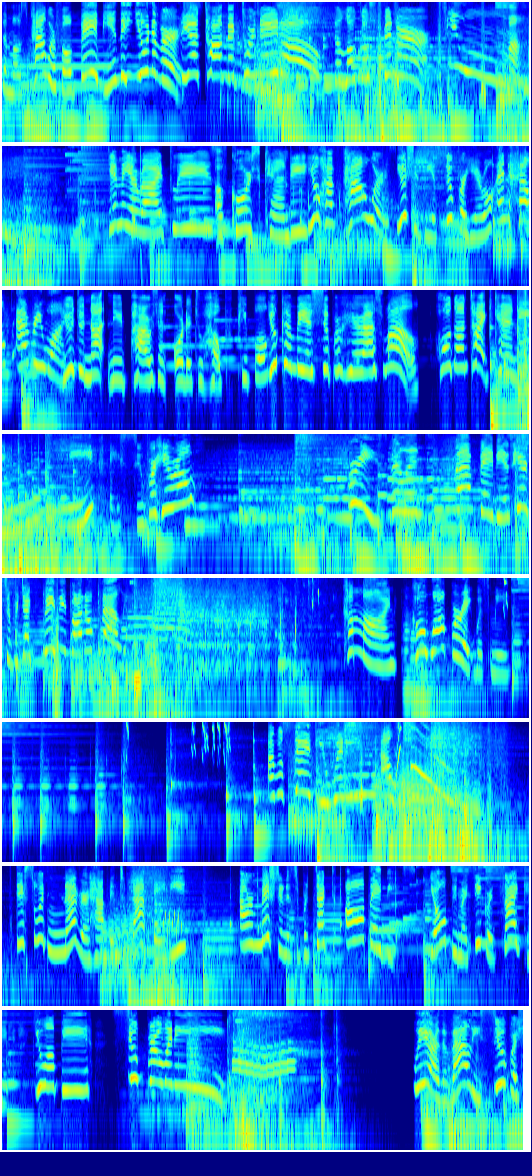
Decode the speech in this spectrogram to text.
The most powerful baby in the universe. The atomic tornado! The loco spinner! Phew! Give me a ride, please. Of course, Candy. You have powers. You should be a superhero and help everyone. You do not need powers in order to help people. You can be a superhero as well. Hold on tight, Candy. Me? A superhero? Freeze, villains! Bat Baby is here to protect Baby Bottle Valley. Come on, cooperate with me. I will save you, Winnie! Ouch! This would never happen to Bat Baby. Our mission is to protect all babies. You'll be my secret sidekick. You will be Super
